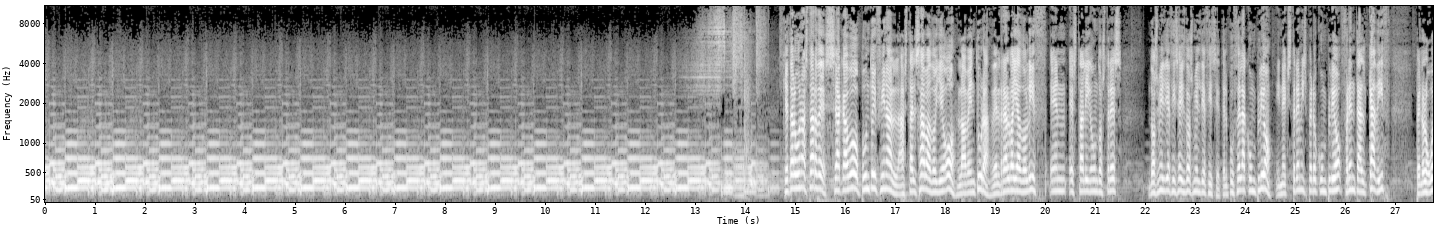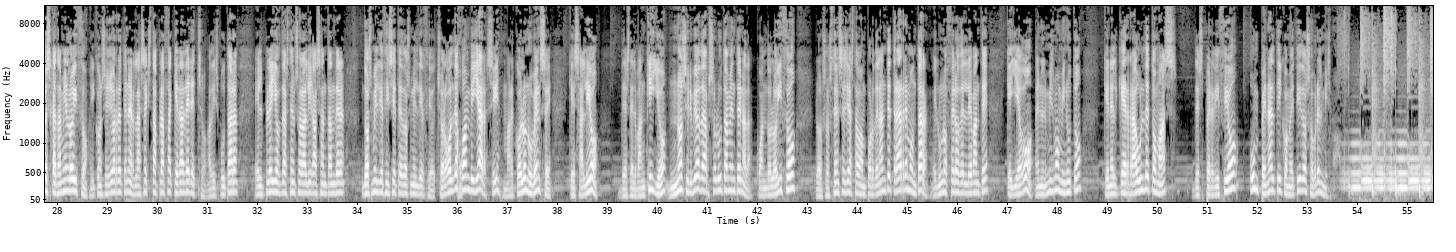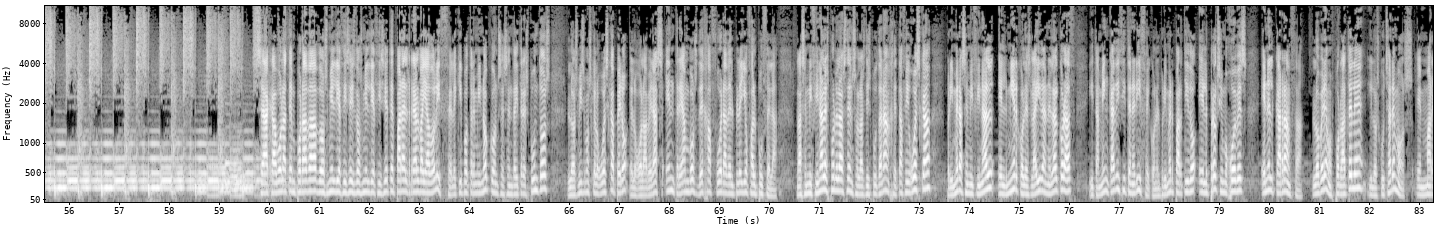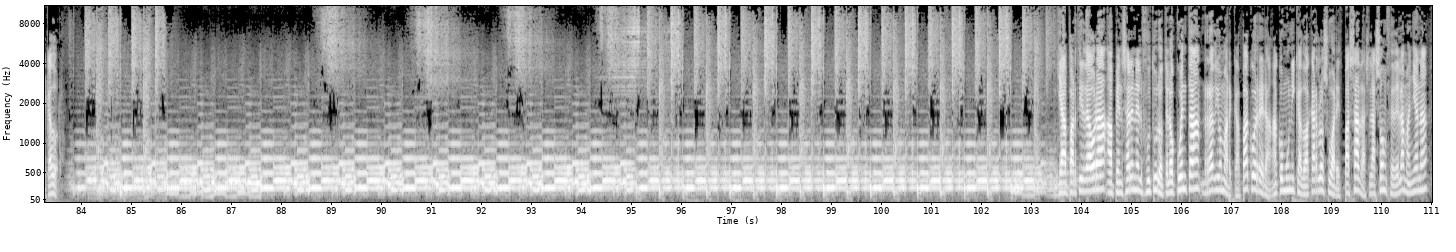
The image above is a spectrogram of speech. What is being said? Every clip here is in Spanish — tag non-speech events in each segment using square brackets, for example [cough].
¿Qué tal? Buenas tardes. Se acabó, punto y final. Hasta el sábado llegó la aventura del Real Valladolid en esta Liga 1-2-3 2016-2017. El Pucela cumplió, in extremis, pero cumplió frente al Cádiz, Pero el Huesca también lo hizo y consiguió retener la sexta plaza que da derecho a disputar el playoff de ascenso a la Liga Santander 2017-2018. El gol de Juan Villar, sí, marcó el onubense, que salió desde el banquillo, no sirvió de absolutamente nada. Cuando lo hizo, los oscenses ya estaban por delante tras remontar el 1-0 del Levante, que llegó en el mismo minuto que en el que Raúl de Tomás desperdició un penalti cometido sobre el mismo. Se acabó la temporada 2016-2017 para el Real Valladolid. El equipo terminó con 63 puntos, los mismos que el Huesca, pero el golaveras entre ambos deja fuera del playoff al. Las semifinales por el ascenso las disputarán Getafe y Huesca, primera semifinal el miércoles la ida en el Alcoraz y también Cádiz y Tenerife con el primer partido el próximo jueves en el Carranza. Lo veremos por la tele y lo escucharemos en marcador. A partir de ahora, a pensar en el futuro. Te lo cuenta Radio Marca. Paco Herrera ha comunicado a Carlos Suárez, pasadas las 11 de la mañana,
